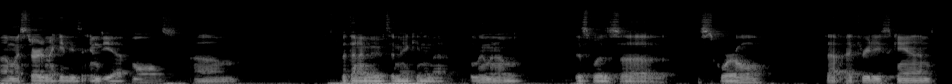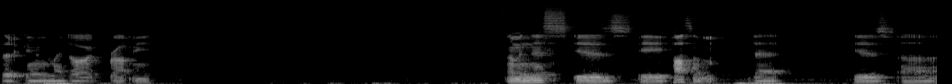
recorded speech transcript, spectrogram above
Um, I started making these MDF molds, um, but then I moved to making them out of aluminum. This was a squirrel that I 3D scanned that, again, my dog brought me. Um, and this is a possum that is uh,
